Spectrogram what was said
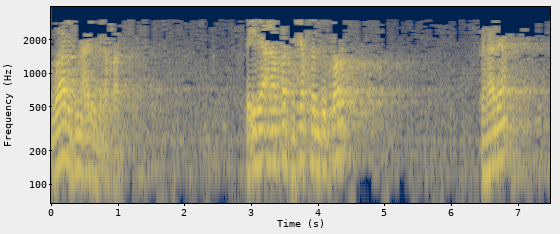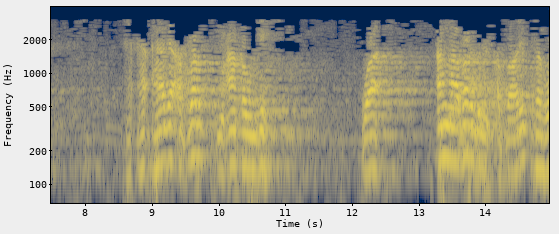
وارد عليه العقاب. فإذا عاقبت شخصا بالضرب فهذا هذا الضرب معاقب به. وأما ضرب الضارب فهو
